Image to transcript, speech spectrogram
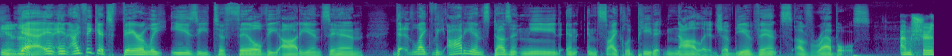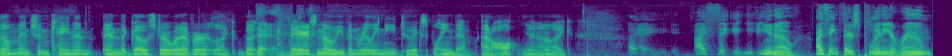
You know? Yeah, and, and I think it's fairly easy to fill the audience in. Th- Like the audience doesn't need an encyclopedic knowledge of the events of Rebels. I'm sure they'll mention Kanan and the ghost or whatever, like but There- there's no even really need to explain them at all. You know, like I I think you know, I think there's plenty of room,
